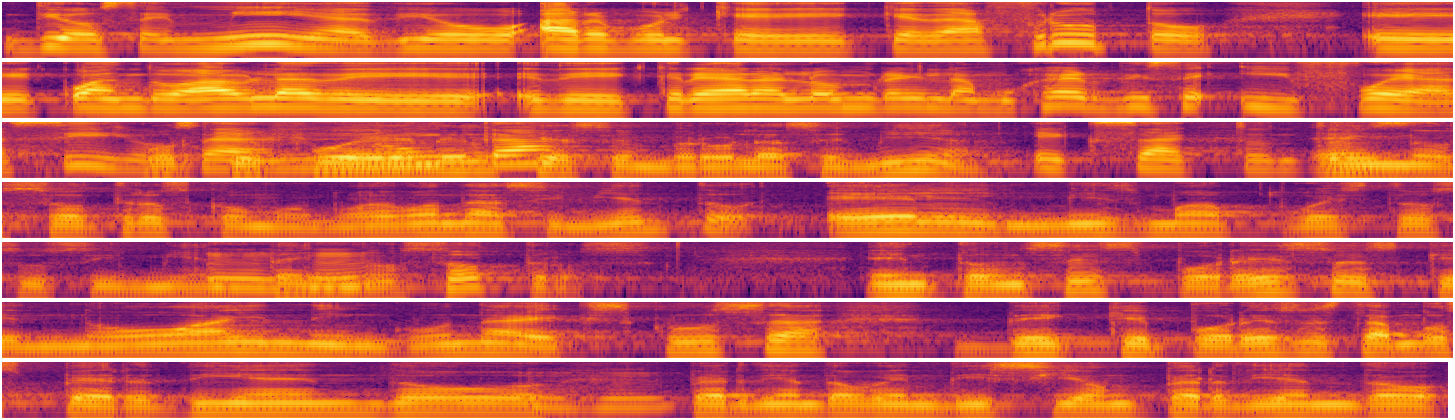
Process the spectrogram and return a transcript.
dio semilla, dio árbol que, que da fruto. Eh, cuando habla de, de, crear al hombre y la mujer, dice, y fue así. Porque o sea, fue nunca... él el que sembró la semilla. Exacto. Entonces... En nosotros como nuevo nacimiento, él mismo ha puesto su simiente uh -huh. en nosotros. Entonces, por eso es que no hay ninguna excusa de que por eso estamos perdiendo, uh -huh. perdiendo bendición, perdiendo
